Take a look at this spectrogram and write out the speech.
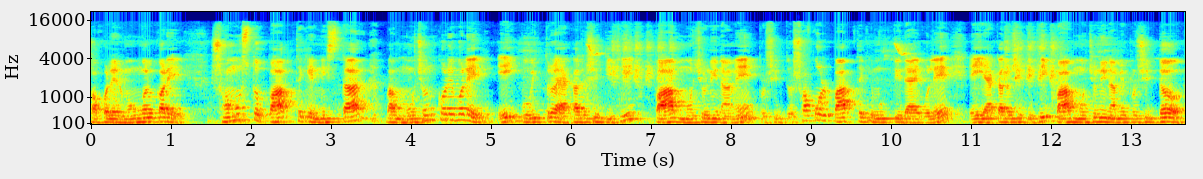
সকলের মঙ্গল করে। সমস্ত পাপ থেকে নিস্তার বা মোচন করে বলে এই পবিত্র একাদশী তিথি পাপ মোচনী নামে প্রসিদ্ধ। সকল পাপ থেকে মুক্তি দেয় বলে এই একাদশী তিথি পাপ মোচনী নামে প্রসিদ্ধ।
